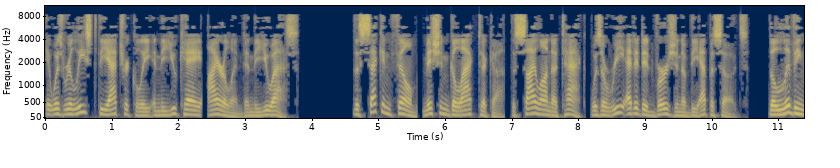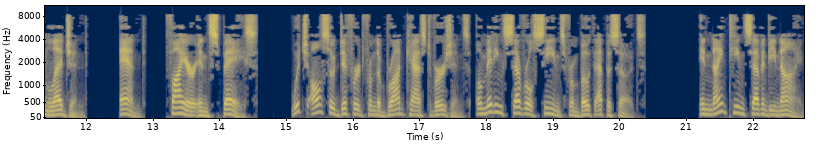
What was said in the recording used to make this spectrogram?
it was released theatrically in the UK, Ireland and the US. The second film, Mission Galactica, The Cylon Attack, was a re-edited version of the episodes, The Living Legend, and Fire in Space, which also differed from the broadcast versions, omitting several scenes from both episodes. In 1979,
